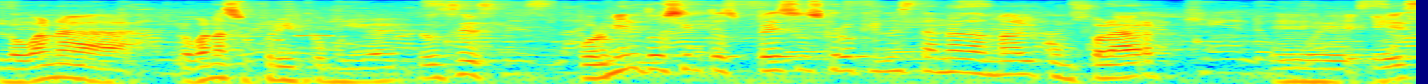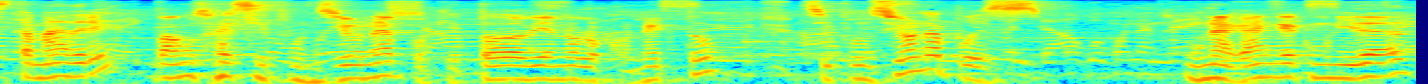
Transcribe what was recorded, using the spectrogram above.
lo van a, lo van a sufrir comunidad. Entonces, por 1200 pesos creo que no está nada mal comprar eh, esta madre. Vamos a ver si funciona porque todavía no lo conecto. Si funciona, pues una ganga comunidad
